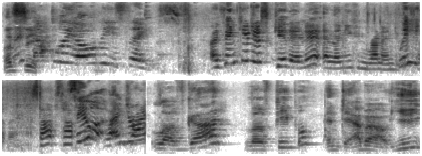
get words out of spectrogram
Let's see. exactly all these things? I think you just get in it and then you can run into each other. Stop, stop. See what? I'm trying. Love God, love people, and dab out. Yeet.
